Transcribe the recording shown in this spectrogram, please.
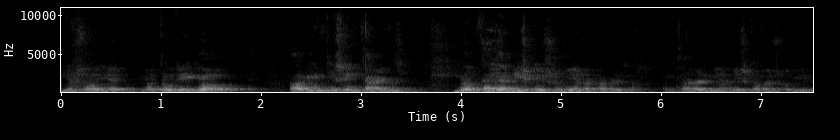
I això, jo, jo t'ho dic, jo fa 25 anys, jo encara hi ha nis que hi somia la fàbrica, encara n'hi ha que van somia.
